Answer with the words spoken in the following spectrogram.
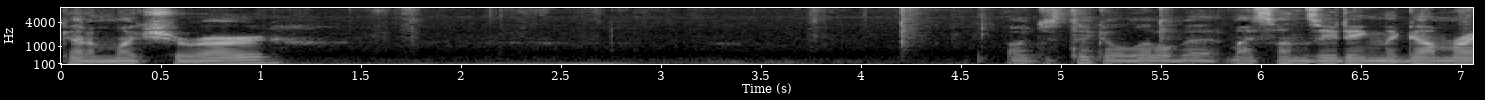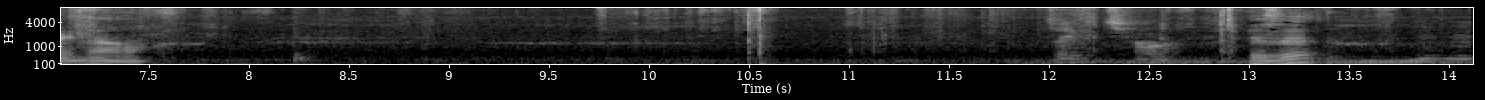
Got a Mike Sherrard. I'll just take a little bit. My son's eating the gum right now. It's like chalk. Is it? Mm-hmm.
